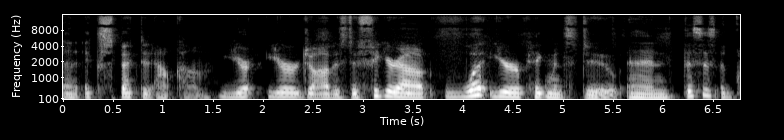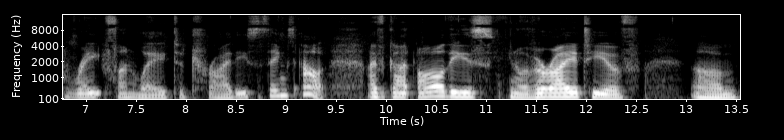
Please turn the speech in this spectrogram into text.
an expected outcome. Your your job is to figure out what your pigments do and this is a great fun way to try these things out. I've got all these, you know, a variety of um,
